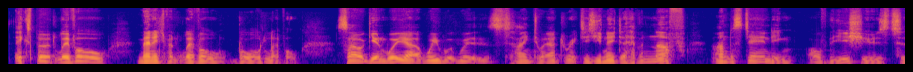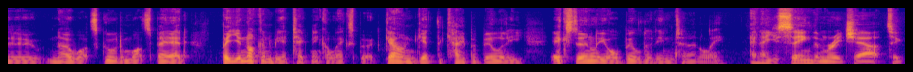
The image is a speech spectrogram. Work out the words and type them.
expert level, management level, board level. So again, we are we we're saying to our directors, you need to have enough understanding of the issues to know what's good and what's bad. But you're not going to be a technical expert. Go and get the capability externally or build it internally. And are you seeing them reach out to?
